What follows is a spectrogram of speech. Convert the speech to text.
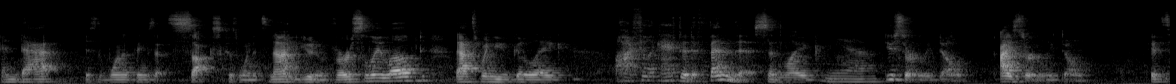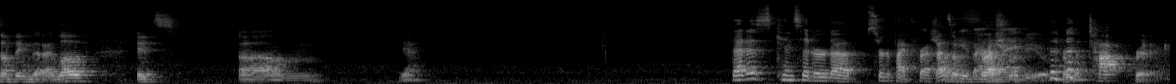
and that is one of the things that sucks because when it's not universally loved, that's when you go like, "Oh, I feel like I have to defend this." And like Yeah. you certainly don't. I certainly don't. It's something that I love. It's um yeah. That is considered a certified fresh That's a review, by fresh the way. review from a top critic.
